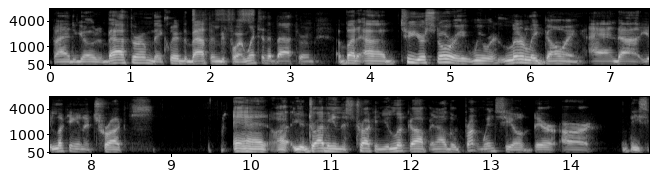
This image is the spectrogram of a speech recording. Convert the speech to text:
If I had to go to the bathroom, they cleared the bathroom before I went to the bathroom. But uh, to your story, we were literally going, and uh, you're looking in a truck, and uh, you're driving in this truck, and you look up, and out of the front windshield, there are these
